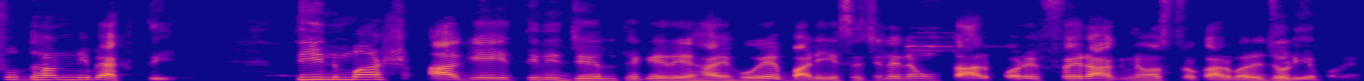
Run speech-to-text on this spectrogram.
শুদ্ধাননি ব্যক্তি। তিন মাস আগেই তিনি জেল থেকে রেহাই হয়ে বাড়ি এসেছিলেন এবং তারপরে ফের আগ্নেয়াস্ত্র কারবারে জড়িয়ে পড়েন।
